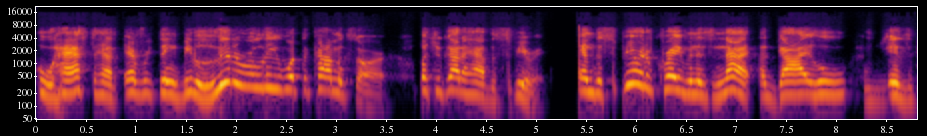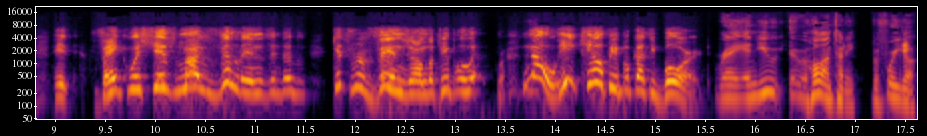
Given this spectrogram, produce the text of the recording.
who has to have everything be literally what the comics are, but you got to have the spirit. And the spirit of Kraven is not a guy who is it vanquishes my villains and the, gets revenge on the people who. No, he killed people because he bored. Rey, and you uh, hold on, Tony, before you go.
